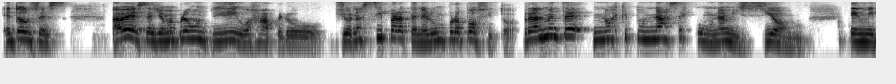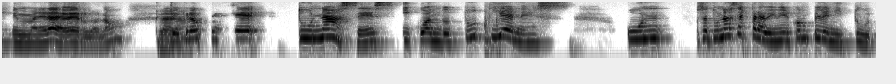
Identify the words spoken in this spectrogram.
Entonces, a veces yo me pregunto y digo, ajá, pero yo nací para tener un propósito. Realmente no es que tú naces con una misión, en mi, manera de verlo, ¿no? Yo creo que es que tú naces y cuando tú tienes un, o sea, tú naces para vivir con plenitud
